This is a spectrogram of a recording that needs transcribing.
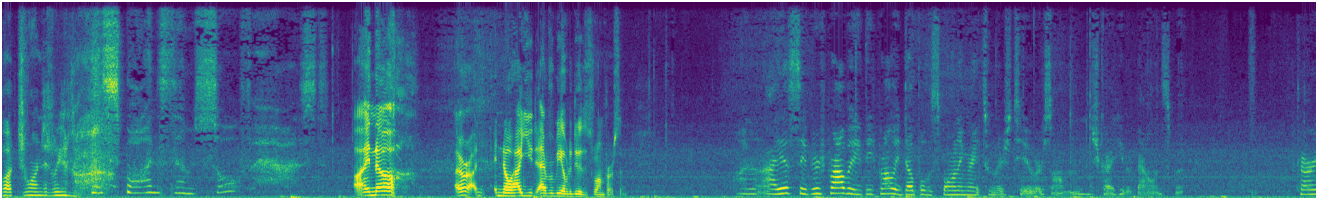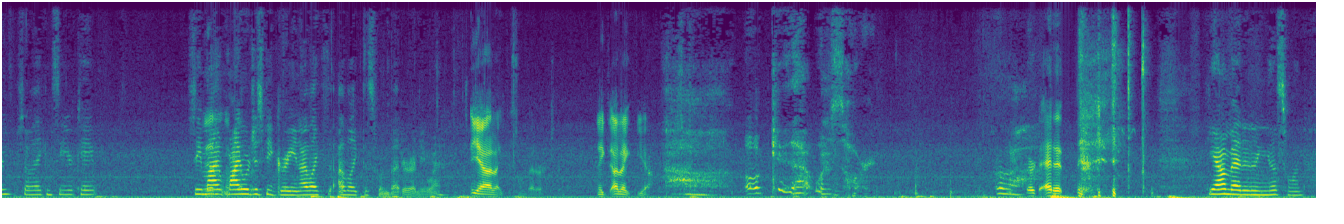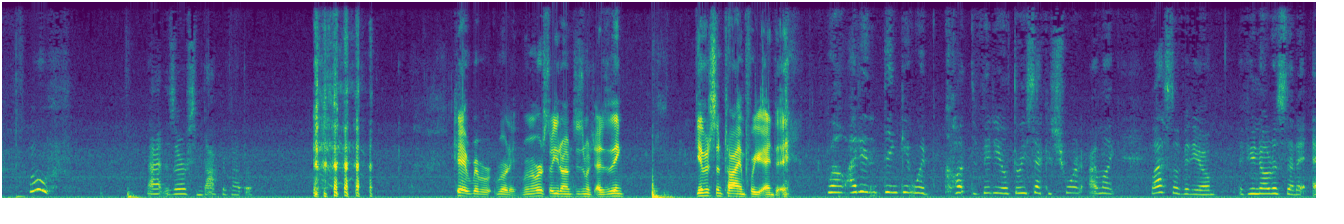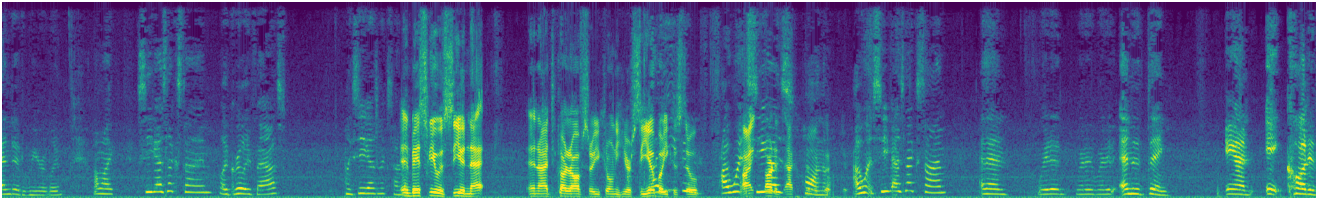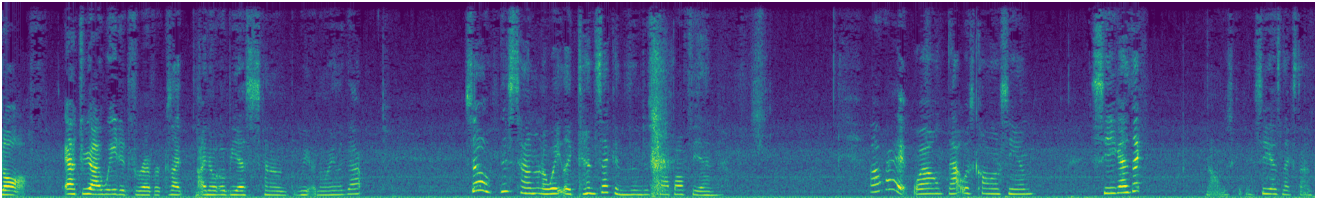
Which one did we? It spawns them so fast. I know. I don't know how you'd ever be able to do this one person. I, don't, I just there's probably they'd probably double the spawning rates when there's two or something. Just try to keep it balanced, but turn so they can see your cape. See, mine look mine would just be green. I like th- I like this one better anyway. Yeah, I like this one better. Like I like yeah. okay, that was hard. Ugh. There to edit. Yeah, I'm editing this one. Whew. That deserves some Dr. Pepper. okay, remember, really, remember, so you don't have to do so much editing. Give it some time before you end it. Well, I didn't think it would cut the video three seconds short. I'm like, last video, if you notice that it ended weirdly, I'm like, see you guys next time, like really fast. Like, see you guys next time. And basically, it was see you net, and I had to cut it off so you could only hear see you, but you could still. I went I see you guys. Hold on, no. I went see you guys next time, and then waited, waited, waited, ended the thing, and it cut it off after I waited forever because I I know OBS is kind of annoying like that. So this time I'm gonna wait like 10 seconds and just hop off the end. All right, well that was Colosseum. See you guys next. No, I'm just kidding. See you guys next time.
